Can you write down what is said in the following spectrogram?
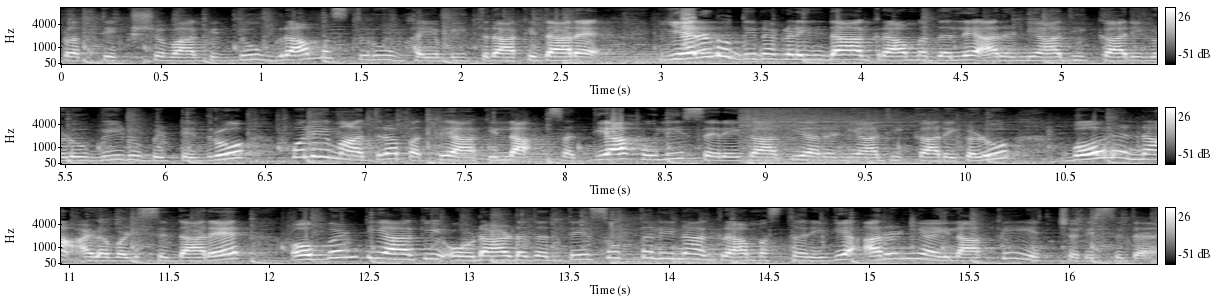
ಪ್ರತ್ಯಕ್ಷವಾಗಿದ್ದು ಗ್ರಾಮಸ್ಥರು ಭಯಭೀತರಾಗಿದ್ದಾರೆ. ಎರಡು ದಿನಗಳಿಂದ ಗ್ರಾಮದಲ್ಲೇ ಅರಣ್ಯಾಧಿಕಾರಿಗಳು ಬೀಡು ಬಿಟ್ಟಿದ್ರು. ಹುಲಿ ಮಾತ್ರ ಪತ್ತೆ ಆಗಿಲ್ಲ. ಸದ್ಯ ಹುಲಿ ಸೆರೆಗಾಗಿ ಅರಣ್ಯಾಧಿಕಾರಿಗಳು ಬೋನನ್ನ ಅಳವಡಿಸಿದ್ದಾರೆ. ಒಬ್ಬಂಟಿಯಾಗಿ ಓಡಾಡದಂತೆ ಸುತ್ತಲಿನ ಗ್ರಾಮಸ್ಥರಿಗೆ ಅರಣ್ಯ ಇಲಾಖೆ ಎಚ್ಚರಿಸಿದೆ.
